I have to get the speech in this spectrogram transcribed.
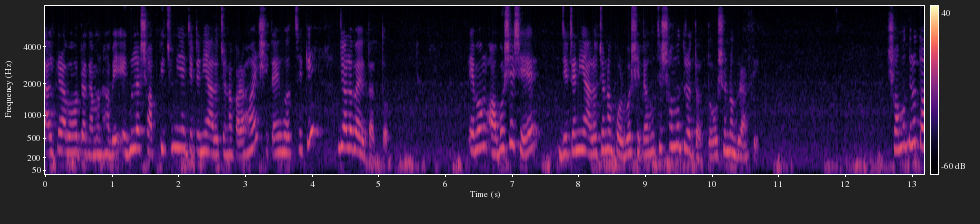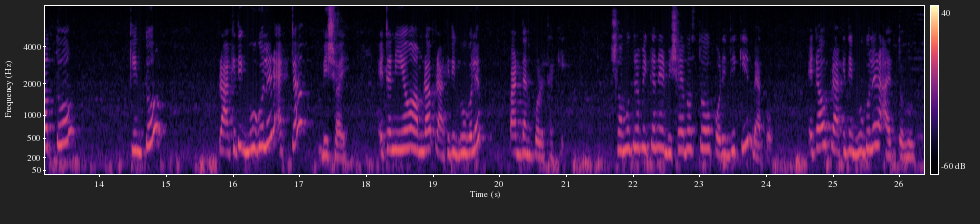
কালকের আবহাওয়াটা কেমন হবে, এগুলো সব কিছু নিয়ে যেটা নিয়ে আলোচনা করা হয় সেটাই হচ্ছে কি জলবায়ু তত্ত্ব। এবং অবশেষে যেটা নিয়ে আলোচনা করব সেটা হচ্ছে সমুদ্র তত্ত্ব ওশনোগ্রাফি সমুদ্র তত্ত্ব কিন্তু প্রাকৃতিক ভূগোলের একটা বিষয়। এটা নিয়েও আমরা প্রাকৃতিক ভূগোলে পাঠদান করে থাকি। সমুদ্র বিজ্ঞানের বিষয়বস্তু ও পরিধি কি ব্যাপক? এটাও প্রাকৃতিক ভূগোলের আয়ত্তভুক্ত।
